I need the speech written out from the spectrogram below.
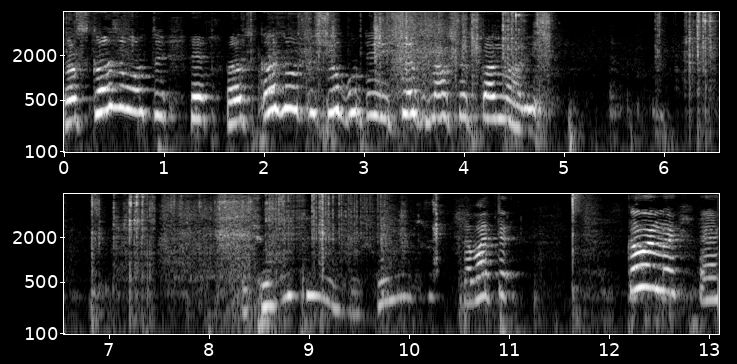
розказувати, е, розказувати, що буде ще в наших каналів. А чого ти Давайте. Коли ми е,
